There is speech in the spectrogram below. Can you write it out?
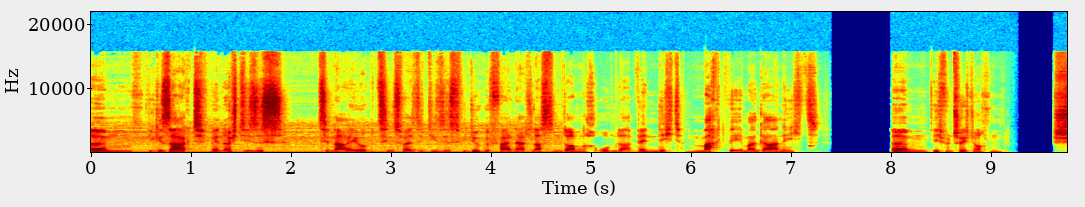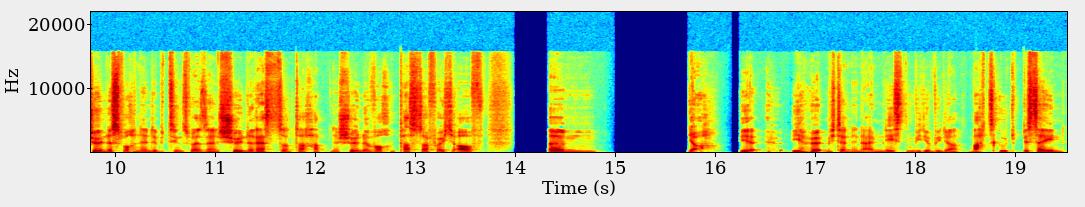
Ähm, wie gesagt, wenn euch dieses Szenario bzw. dieses Video gefallen hat, lasst einen Daumen nach oben da. Wenn nicht, macht wie immer gar nichts. Ähm, ich wünsche euch noch ein schönes Wochenende bzw. einen schönen Restsonntag. Habt eine schöne Woche, passt auf euch auf. Ähm, ja, ihr, ihr hört mich dann in einem nächsten Video wieder. Macht's gut, bis dahin.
